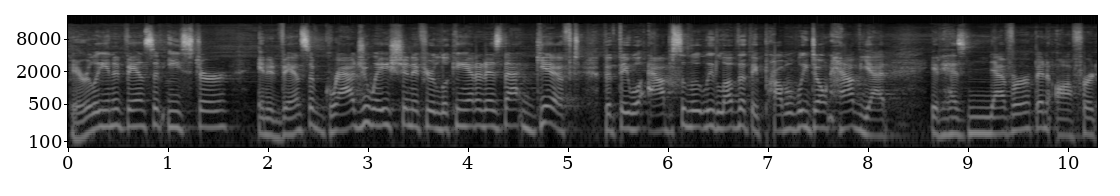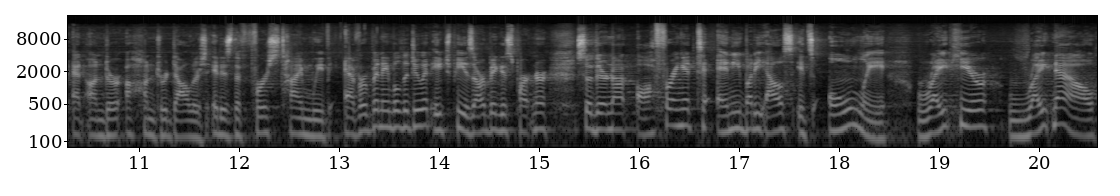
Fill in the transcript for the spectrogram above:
barely in advance of Easter, in advance of graduation, if you're looking at it as that gift that they will absolutely love that they probably don't have yet. It has never been offered at under $100. It is the first time we've ever been able to do it. HP is our biggest partner, so they're not offering it to anybody else. It's only right here, right now,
